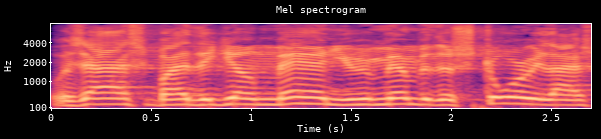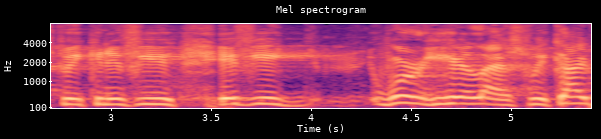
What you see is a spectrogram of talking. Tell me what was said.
was asked by the young man, you remember the story last week, and if you if you weren't here last week, I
